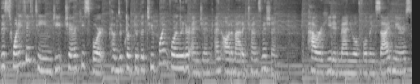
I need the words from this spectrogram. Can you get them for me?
This 2015 Jeep Cherokee Sport comes equipped with a 2.4 liter engine and automatic transmission, power heated manual folding side mirrors,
